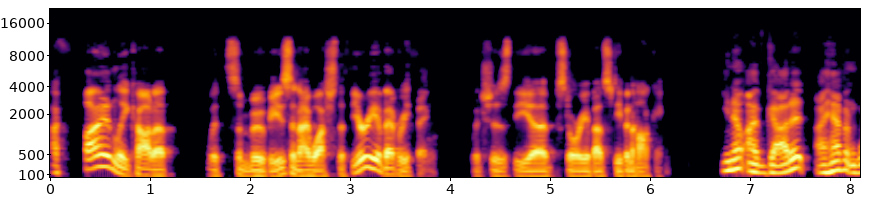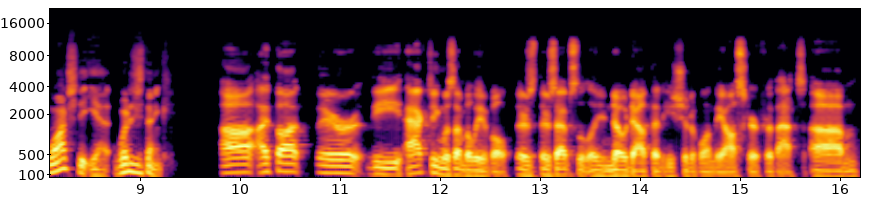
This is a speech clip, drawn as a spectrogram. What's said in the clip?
I finally caught up with some movies and I watched The Theory of Everything, which is the uh, story about Stephen Hawking. You know, I've got it. I haven't watched it yet. What did you think? Uh, I thought there the acting was unbelievable. There's there's absolutely no doubt that he should have won the Oscar for that. Um,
